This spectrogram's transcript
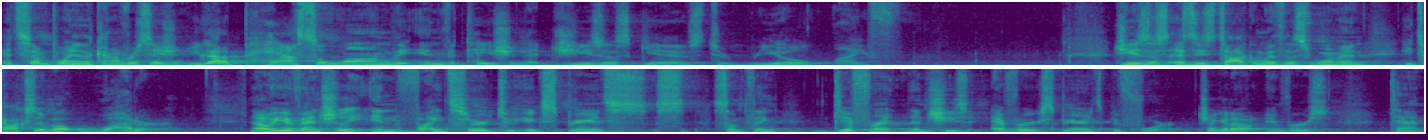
At some point in the conversation, you got to pass along the invitation that Jesus gives to real life. Jesus, as he's talking with this woman, he talks about water. Now, he eventually invites her to experience something different than she's ever experienced before. Check it out in verse 10.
